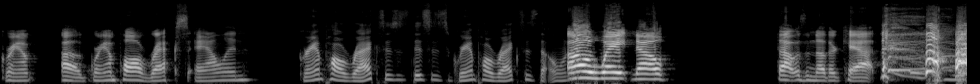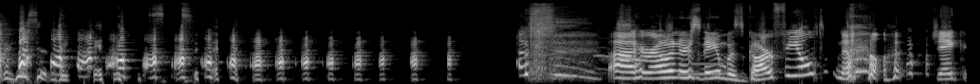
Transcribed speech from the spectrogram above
Grand, uh, Grandpa Rex Allen. Grandpa Rex. This is this is Grandpa Rex is the owner. Oh wait, no, that was another cat. That doesn't make any uh, her owner's name was Garfield. No, Jake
